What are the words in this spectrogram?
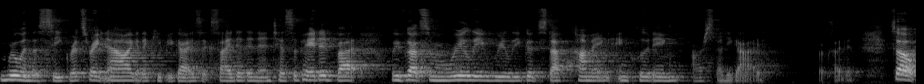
ruin the secrets right now. I got to keep you guys excited and anticipated, but we've got some really, really good stuff coming, including our study guide. So excited. So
